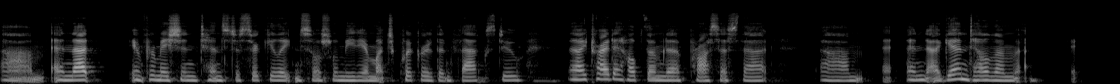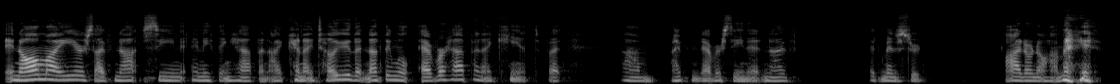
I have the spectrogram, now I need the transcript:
um, and that information tends to circulate in social media much quicker than facts do. And I try to help them to process that, um, and again tell them. In all my years, I've not seen anything happen. I can I tell you that nothing will ever happen. I can't, but um, I've never seen it, and I've administered I don't know how many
